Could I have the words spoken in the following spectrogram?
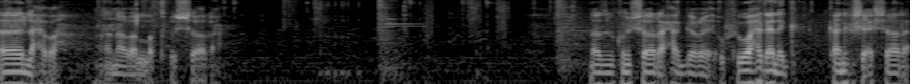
أه لحظة. أنا غلط في الشارع. لازم يكون الشارع حقه غير. وفي واحد علق. كان يمشي على الشارع.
